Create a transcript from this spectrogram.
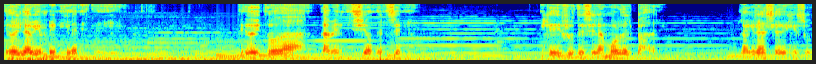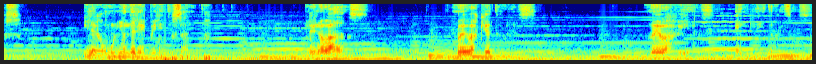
Te doy la bienvenida en este. Te doy toda la bendición del Señor y que disfrutes el amor del Padre, la gracia de Jesús y la comunión del Espíritu Santo. Renovados, nuevas criaturas, nuevas vidas en Cristo Jesús.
